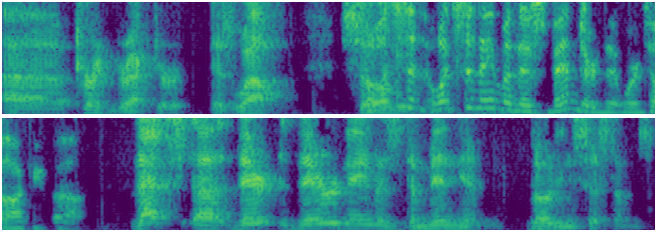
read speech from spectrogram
uh, current director as well. So, what's the what's the name of this vendor that we're talking about? That's uh, their their name is Dominion Voting Systems.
